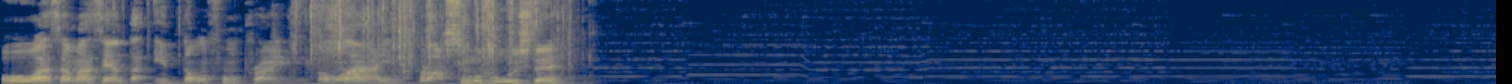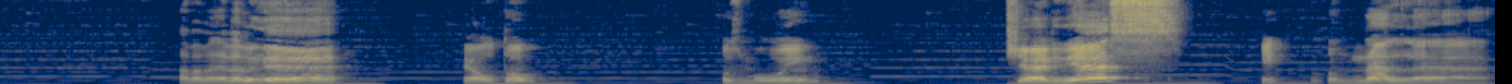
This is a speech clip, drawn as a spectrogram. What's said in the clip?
Boa, Zamazenta e Donphan Prime. Vamos lá, hein? Próximo booster. Elton. Osmoen. Charnias e Lunala.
